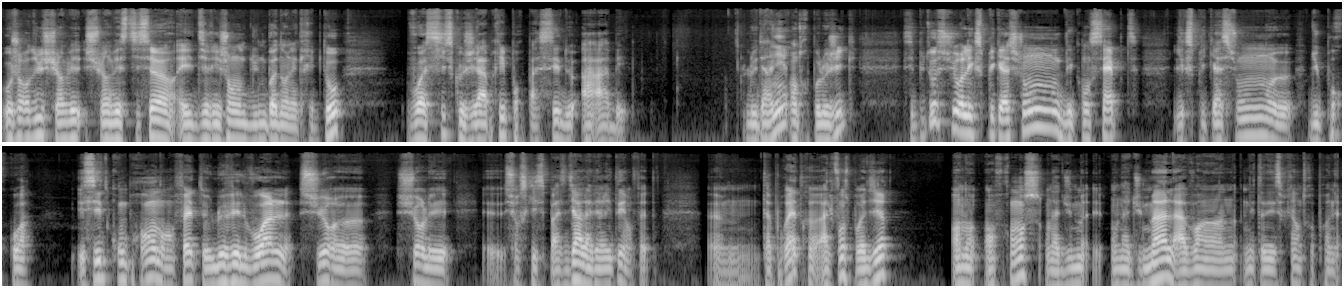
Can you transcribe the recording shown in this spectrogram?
Aujourd'hui, je, suis investisseur et dirigeant d'une boîte dans les cryptos. Voici ce que j'ai appris pour passer de A à B. Le dernier, anthropologique, c'est plutôt sur l'explication des concepts, l'explication euh, du pourquoi. Essayer de comprendre, en fait, lever le voile sur, euh, sur, les, euh, sur ce qui se passe, dire la vérité, en fait. être, Alphonse pourrait dire, en, France, on a, du, mal à avoir un état d'esprit entrepreneur.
